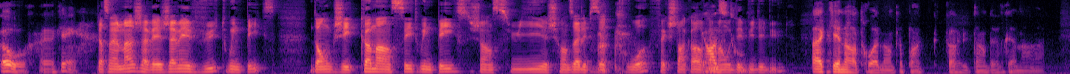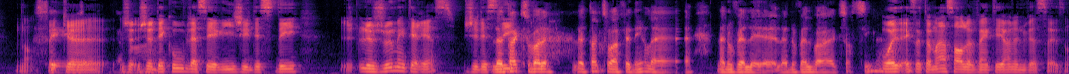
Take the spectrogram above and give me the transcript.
Oh, ok. Personnellement, j'avais jamais vu Twin Peaks. Donc j'ai commencé Twin Peaks, j'en suis, je suis rendu à l'épisode 3, fait que je suis encore vraiment au début début. Ok, non, 3, non, t'as pas encore eu le temps de vraiment non, c'est que je, je, découvre la série, j'ai décidé le jeu m'intéresse, j'ai décidé le temps que tu vas le temps que tu vas finir la, la nouvelle la nouvelle va être sortie. Oui, exactement, elle sort le 21 la nouvelle saison,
